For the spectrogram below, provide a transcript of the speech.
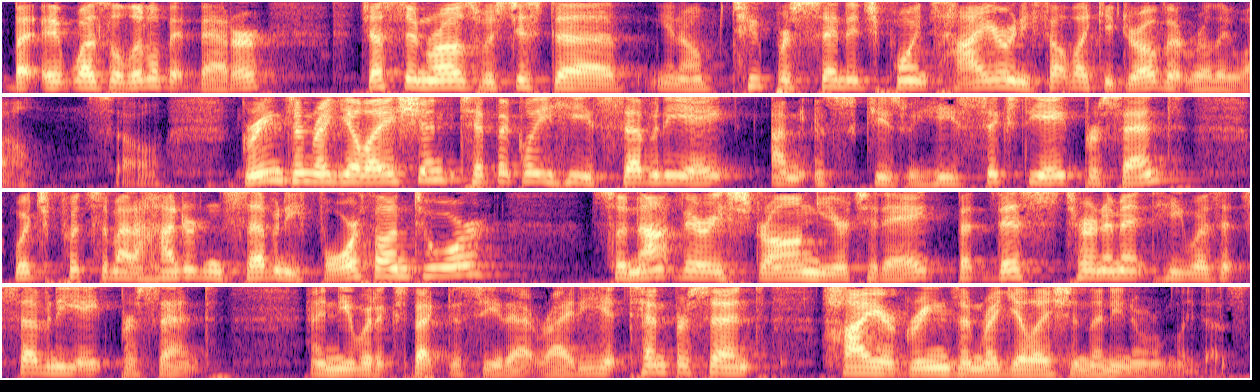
but it was a little bit better. Justin Rose was just a you know two percentage points higher, and he felt like he drove it really well. So greens and regulation, typically he's 78. I mean, excuse me, he's 68 percent, which puts him at 174th on tour. So not very strong year to date. But this tournament, he was at 78 percent and you would expect to see that, right? He hit 10% higher greens in regulation than he normally does.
